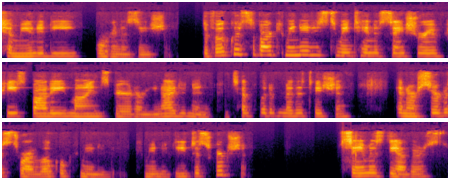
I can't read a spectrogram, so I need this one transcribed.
community organization. The focus of our community is to maintain a sanctuary of peace, body, mind, spirit are united in contemplative meditation and our service to our local community. Community description. Same as the others.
